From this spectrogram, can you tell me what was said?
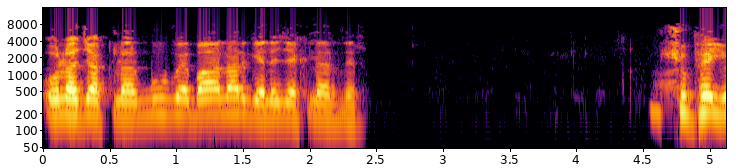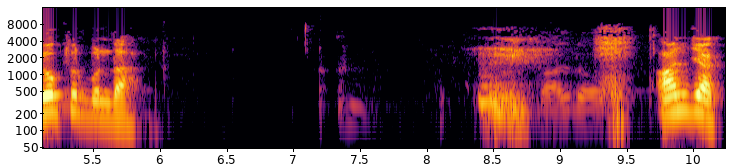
olacaklar, bu vebalar geleceklerdir. Şüphe yoktur bunda. Ancak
